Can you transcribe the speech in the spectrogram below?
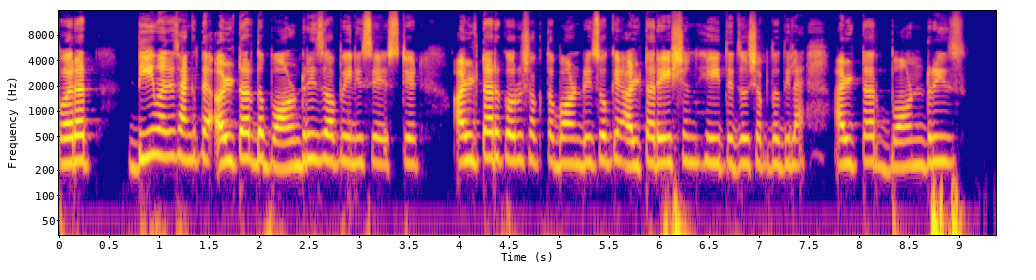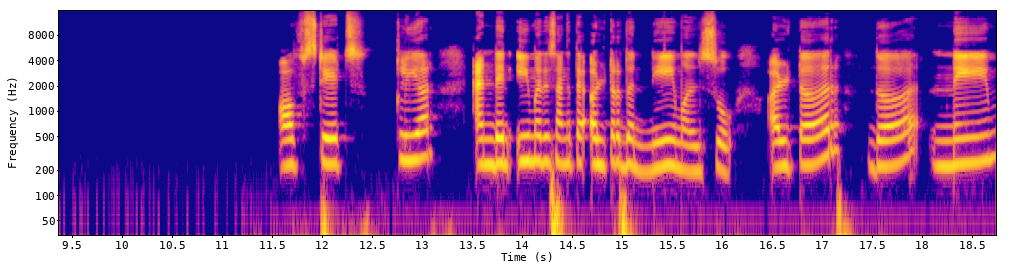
परत डी मध्ये सांगितलं alter the boundaries of any state. Alter करू शकतो बाउंड्रीज ओके? अल्टरेशन हे इथे जो शब्द दिलाय alter boundaries of states clear? And then E मध्ये सांगत alter the name also alter the name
